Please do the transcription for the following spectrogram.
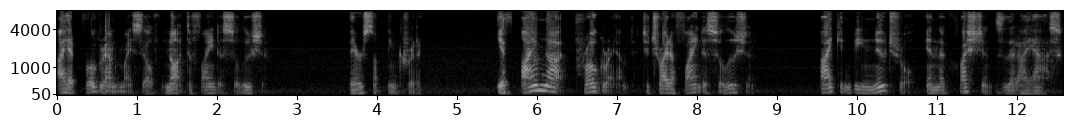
I had programmed myself not to find a solution. There's something critical. If I'm not programmed to try to find a solution, I can be neutral in the questions that I ask.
